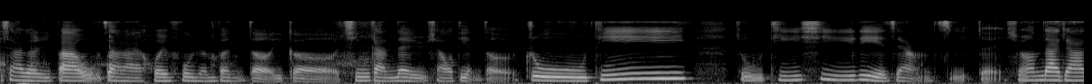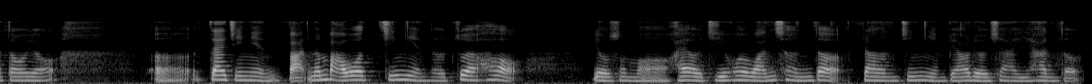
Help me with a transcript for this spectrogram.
下个礼拜五再来恢复原本的一个情感类与小点的主题主题系列这样子，对，希望大家都有呃，在今年把能把握今年的最后有什么还有机会完成的，让今年不要留下遗憾的，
